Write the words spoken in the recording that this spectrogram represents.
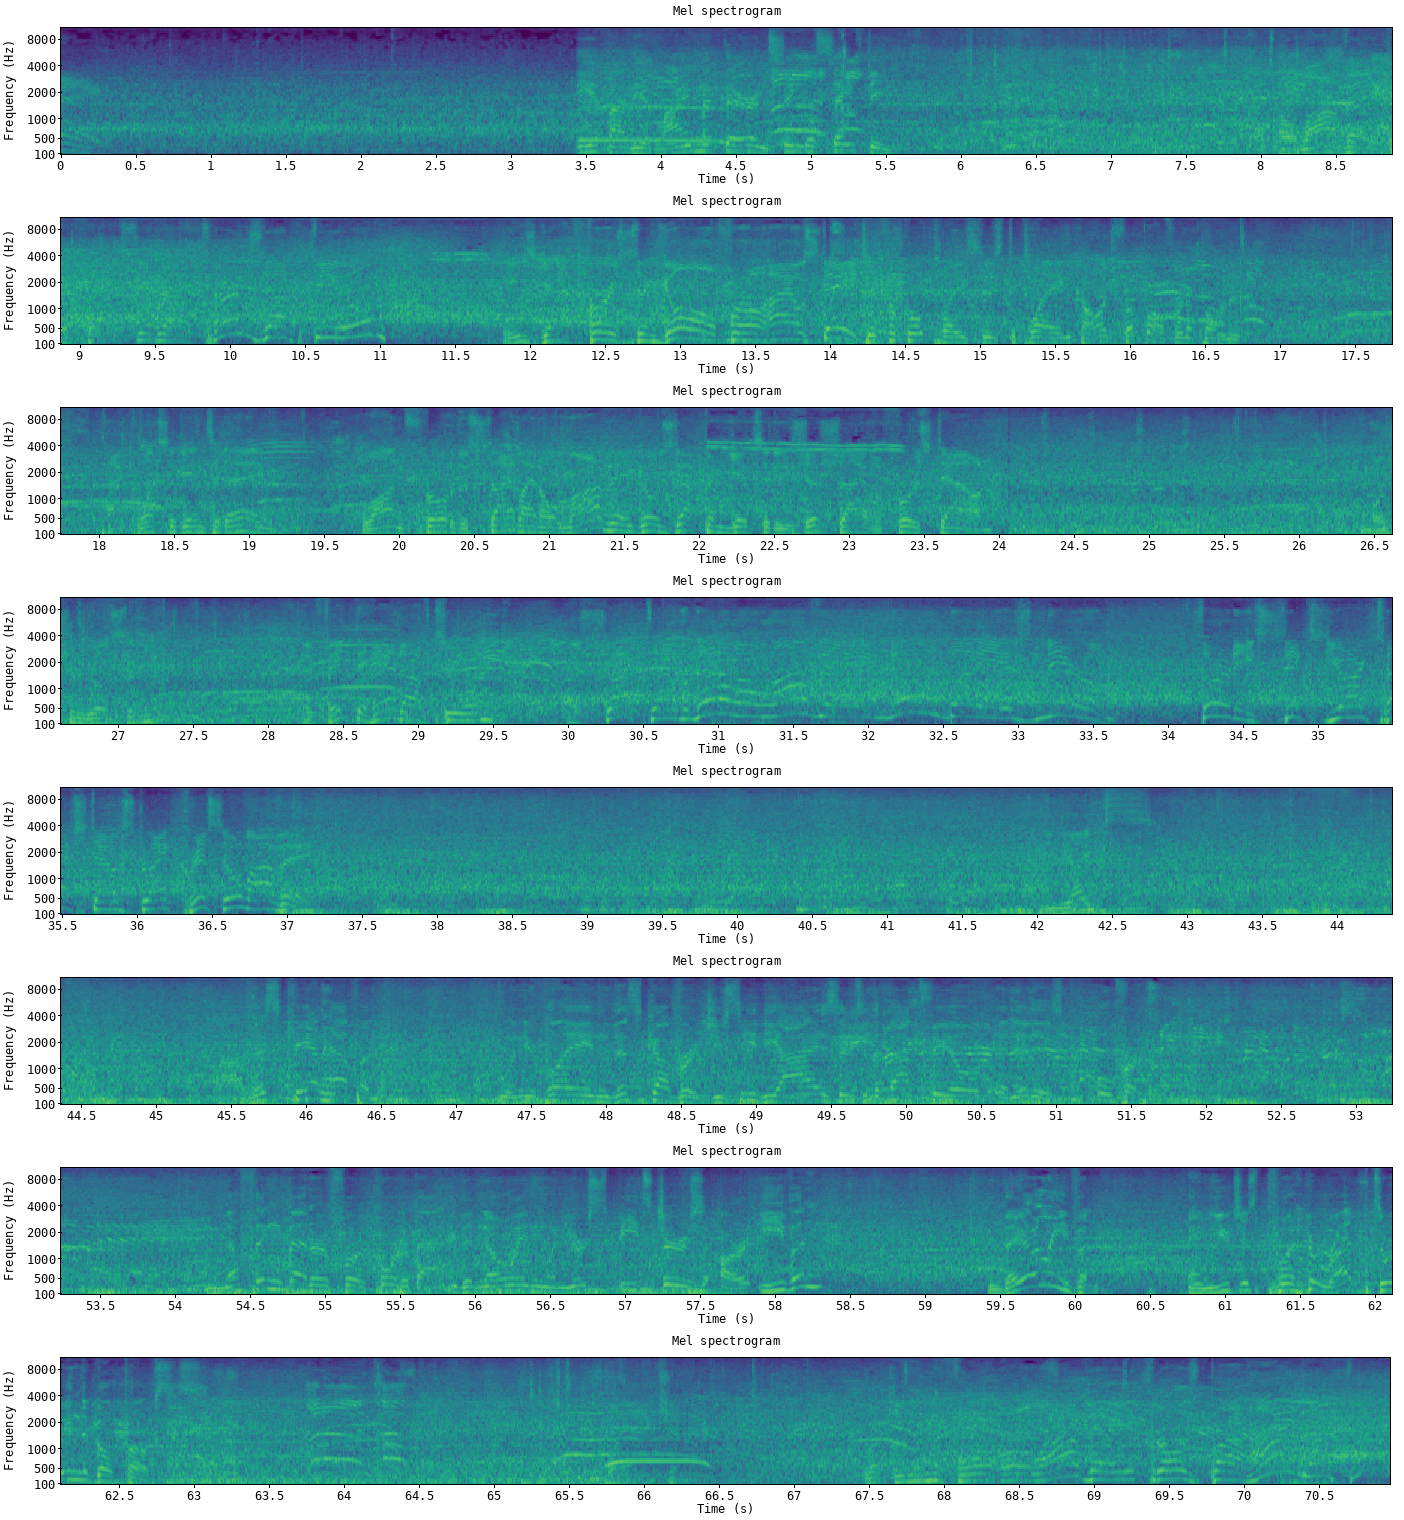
By the alignment there and single safety. Olave, the crossing route, turns upfield. He's got first and goal for Ohio State. Difficult places to play in college football for an opponent. Back once again today. Long throw to the sideline. Olave goes up and gets it. He's just shy of a first down. Motion Wilson. They fake the handoff to him. A shot down the middle. Olave. Nobody is near him. 36-yard touchdown strike. Chris Olave. Yikes. Uh, this can happen when you're playing this coverage. You see the eyes into the backfield, and it is over. Nothing better for a quarterback than knowing when your speedsters are even, they're leaving, and you just put it right between the goalposts. Looking for Olave. Throws behind him.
